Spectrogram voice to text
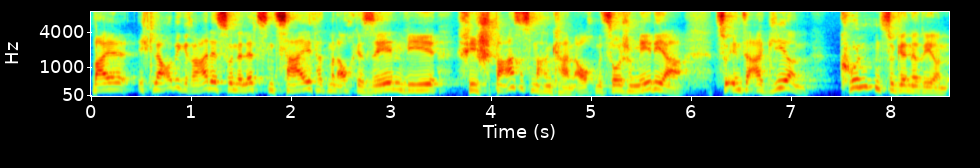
weil ich glaube, gerade so in der letzten Zeit hat man auch gesehen, wie viel Spaß es machen kann, auch mit Social Media zu interagieren, Kunden zu generieren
